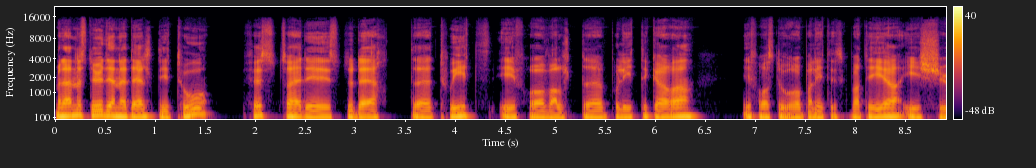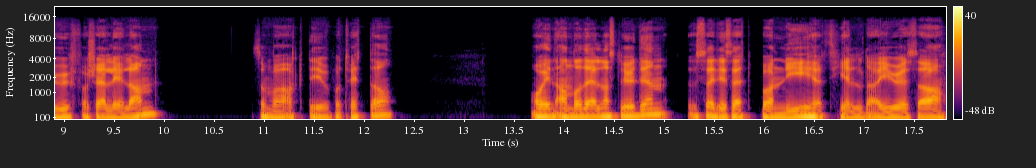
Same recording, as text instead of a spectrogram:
Men denne studien er delt i to. Først så har de studert Eh, tweets ifra valgte politikere ifra store politiske partier i sju forskjellige land som var aktive på Twitter. Og i den andre delen av studien så er de sett på nyhetskilder i USA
